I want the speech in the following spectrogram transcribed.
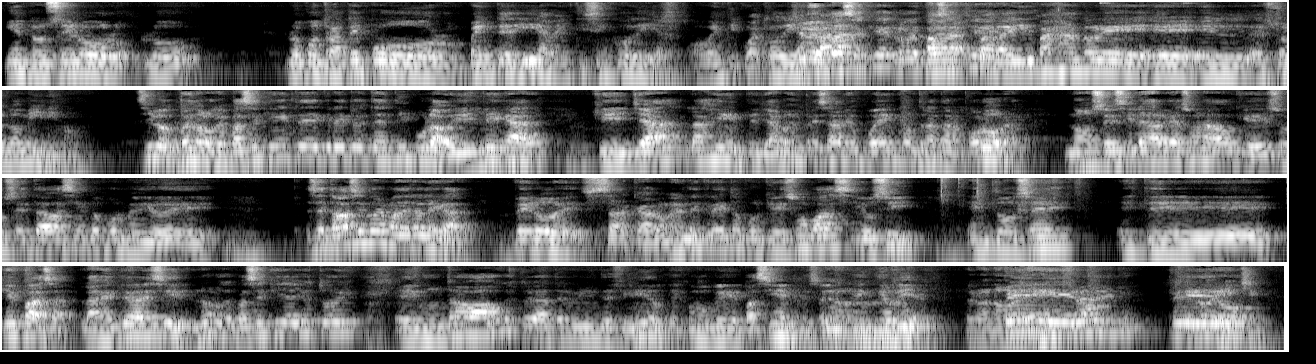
Y entonces lo, lo, lo, lo contrate por 20 días, 25 días o 24 Sí, días que para, pasa es que, lo que pasa para, es que para ir bajándole eh, el, el sueldo mínimo. Sí, lo, bueno, lo que pasa es que en este decreto está estipulado y es legal que ya la gente, ya los empresarios pueden contratar por hora. No sé si les había sonado que eso se estaba haciendo por medio de... Se estaba haciendo de manera legal, pero eh, sacaron el decreto porque eso va sí o sí. Entonces, este, ¿qué pasa? La gente va a decir, no, lo que pasa es que ya yo estoy en un trabajo que estoy a término indefinido, que es como que para siempre, según- en teoría. pero no Pero- Pero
